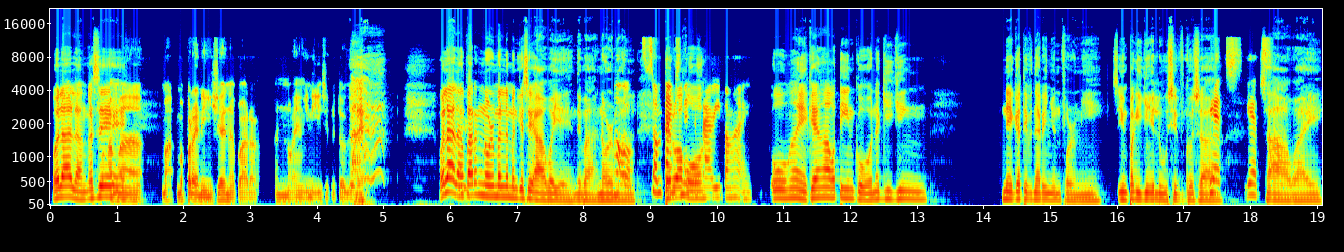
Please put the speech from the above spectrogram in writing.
Wala lang kasi Baka ma, ma, mapraning siya na parang ano kayang iniisip nito? Gano'n. wala lang parang normal naman kasi away eh, 'di ba? Oo. Normal. Sometimes Pero ako- necessary pa nga eh. Oo nga eh. Kaya nga ako tingin ko nagiging negative na rin yun for me. So, yung pagiging elusive ko sa Gets, gets. sa away.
